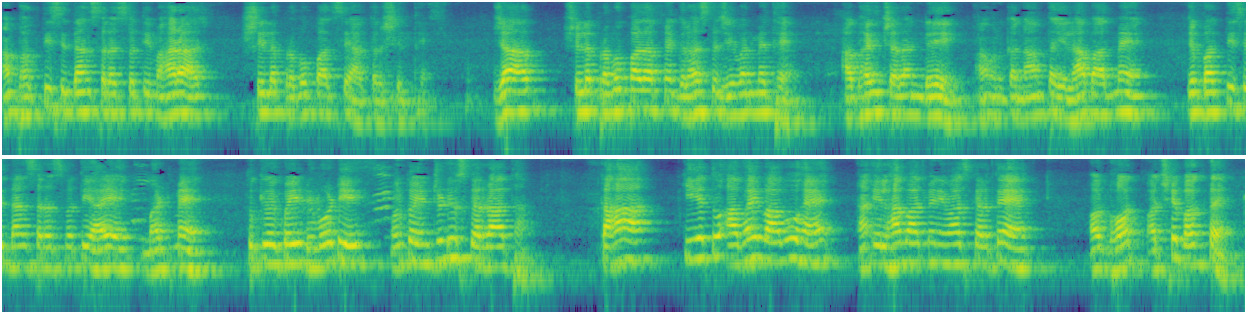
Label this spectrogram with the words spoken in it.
हम भक्ति सिद्धांत सरस्वती महाराज शिल प्रभुपाद से आकर्षित थे। जब शिल प्रभुपाद अपने गृहस्थ जीवन में थे, अभय चरण डे हाँ उनका नाम था इलाहाबाद में, जब भक्ति सिद्धांत सरस्वती आए मठ में तो कोई कोई डिवोटी उनको इंट्रोड्यूस कर रहा था। कहा कि ये तो अभय बाबू है हाँ इलाहाबाद में निवास करते हैं और बहुत अच्छे भक्त हैं।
